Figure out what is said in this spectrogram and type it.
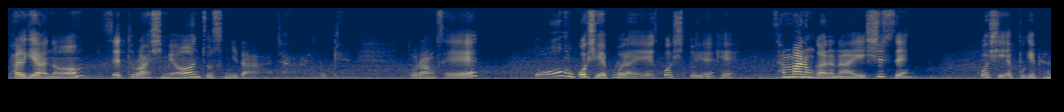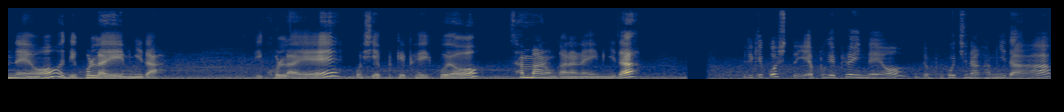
발기하는 세트로 하시면 좋습니다 자 이렇게 노란색 너무 꽃이 예뻐요 꽃이 또 이렇게 3만 원 가는 아이 실생 꽃이 예쁘게 폈네요 니콜라에입니다 니콜라에 꽃이 예쁘게 펴 있고요 3만 원 가는 아이입니다 이렇게 꽃이 또 예쁘게 펴 있네요. 좀 보고 지나갑니다.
